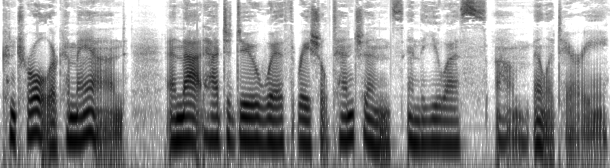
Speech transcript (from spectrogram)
control or command, and that had to do with racial tensions in the U.S. Um, military.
